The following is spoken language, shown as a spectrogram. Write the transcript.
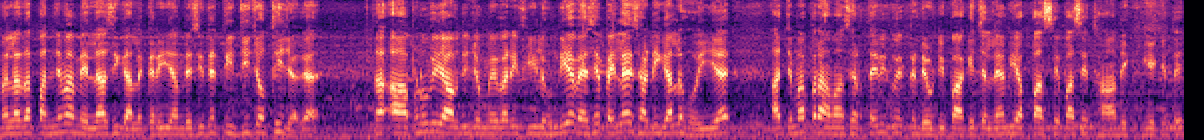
ਮੈਨੂੰ ਲੱਗਦਾ ਪੰਜਵਾਂ ਮੇਲਾ ਸੀ ਗੱਲ ਕਰੀ ਜਾਂਦੇ ਸੀ ਤੇ ਤੀਜੀ ਚੌਥੀ ਜਗ੍ਹਾ ਤਾਂ ਆਪ ਨੂੰ ਵੀ ਆਪਦੀ ਜ਼ਿੰਮੇਵਾਰੀ ਫੀਲ ਹੁੰਦੀ ਹੈ। ਵੈਸੇ ਪਹਿਲਾਂ ਹੀ ਸਾਡੀ ਗੱਲ ਹੋਈ ਹੈ। ਅੱਜ ਮੈਂ ਭਰਾਵਾਂ ਸਿਰ ਤੇ ਵੀ ਕੋਈ ਇੱਕ ਡਿਊਟੀ ਪਾ ਕੇ ਚੱਲਿਆ ਵੀ ਆਪਾਂ ਆਸੇ-ਪਾਸੇ ਥਾਂ ਦੇਖੀਏ ਕਿਤੇ।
